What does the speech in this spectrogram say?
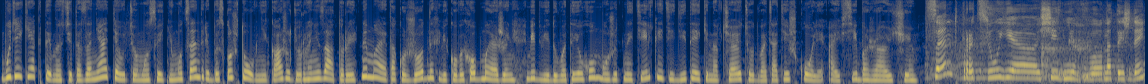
Будь-які активності та заняття у цьому освітньому центрі безкоштовні, кажуть організатори. Немає також жодних вікових обмежень. Відвідувати його можуть не тільки ті діти, які навчаються у 20-й школі, а й всі бажаючі. Центр працює 6 днів на тиждень.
